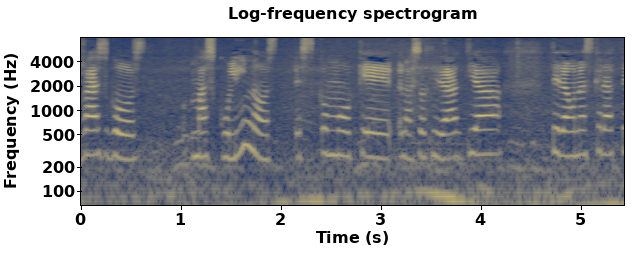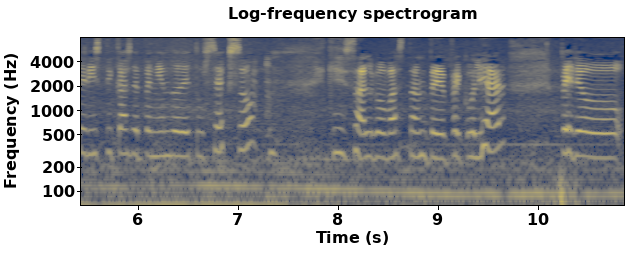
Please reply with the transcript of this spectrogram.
rasgos masculinos? Es como que la sociedad ya te da unas características dependiendo de tu sexo, que es algo bastante peculiar pero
